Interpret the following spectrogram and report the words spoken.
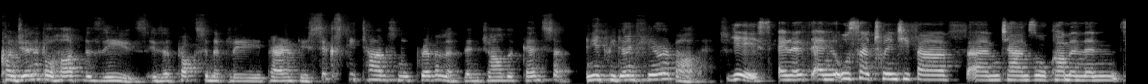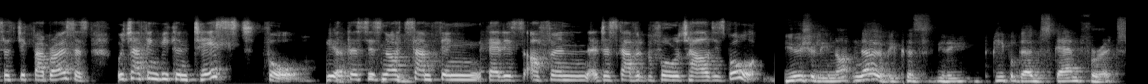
Congenital heart disease is approximately, apparently, 60 times more prevalent than childhood cancer. And yet we don't hear about it. Yes. And, it, and also 25 um, times more common than cystic fibrosis, which I think we can test for. Yeah. But this is not something that is often discovered before a child is born. Usually not, no, because you know people don't scan for it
